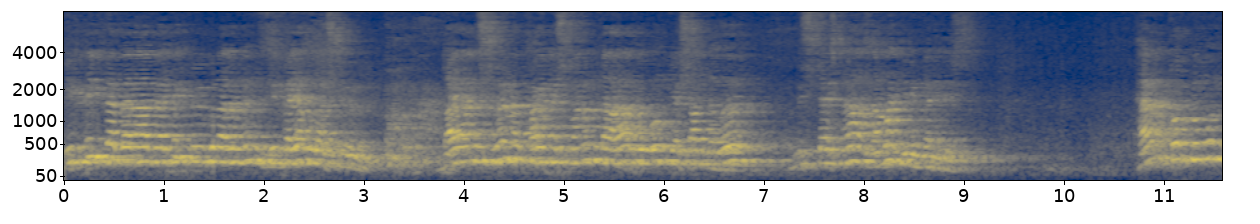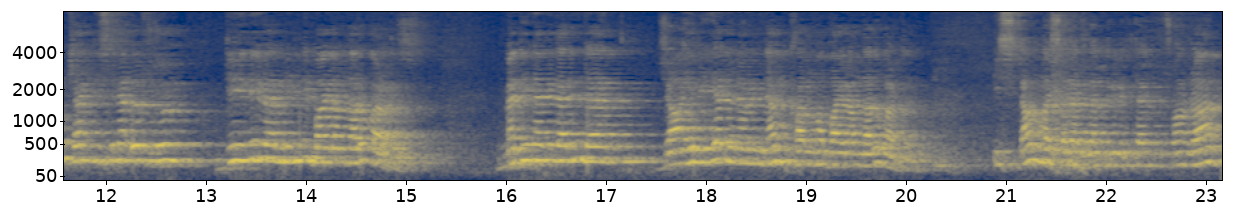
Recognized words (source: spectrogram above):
birlik ve beraberlik duygularının zirveye ulaştığı, dayanışma ve kaynaşmanın daha yoğun yaşandığı müstesna zaman dilimleridir. Her toplumun kendisine özgü dini ve milli bayramları vardır. Medinelilerin de cahiliye döneminden kalma bayramları vardır. İslam'la şereflendirildikten sonra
